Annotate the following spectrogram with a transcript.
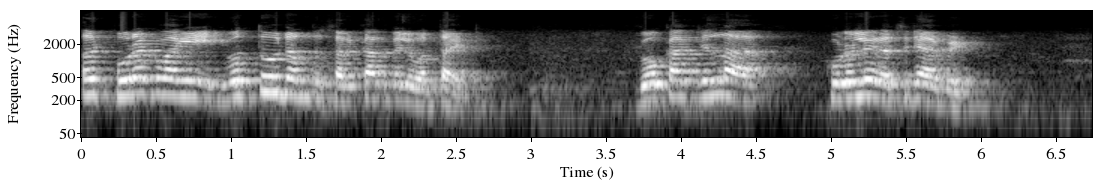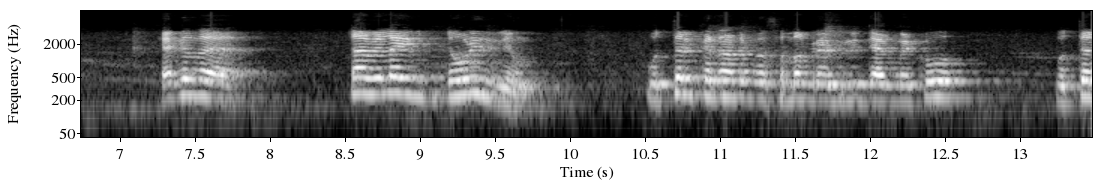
ಅದಕ್ಕೆ ಪೂರಕವಾಗಿ ಇವತ್ತು ನಮ್ಮದು ಸರ್ಕಾರದ ಮೇಲೆ ಒತ್ತಾಯ ಇತ್ತು. ಗೋಕಾಕ್ ಜಿಲ್ಲಾ ಕೂಡಲೇ ರಚನೆ ಆಗಬೇಕು. ಯಾಕಂದರೆ ನಾವೆಲ್ಲ ಇದು ನೋಡಿದ್ವಿ ನೀವು. ಉತ್ತರ ಕರ್ನಾಟಕದ ಸಮಗ್ರ ಅಭಿವೃದ್ಧಿ ಆಗಬೇಕು. ಉತ್ತರ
